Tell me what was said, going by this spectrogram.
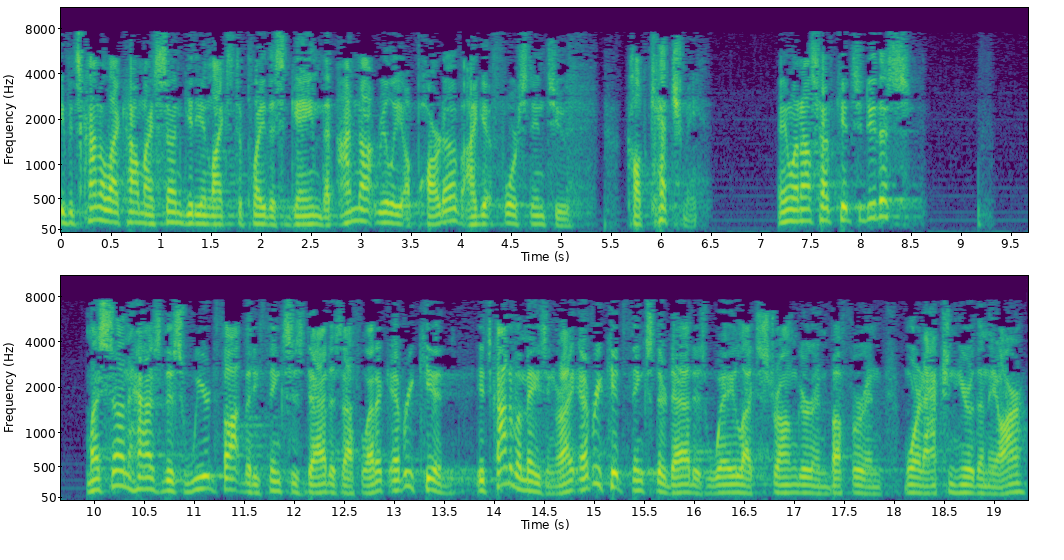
if it's kind of like how my son Gideon likes to play this game that I'm not really a part of, I get forced into, called Catch Me. Anyone else have kids who do this? My son has this weird thought that he thinks his dad is athletic. Every kid, it's kind of amazing, right? Every kid thinks their dad is way like stronger and buffer and more an action hero than they are.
